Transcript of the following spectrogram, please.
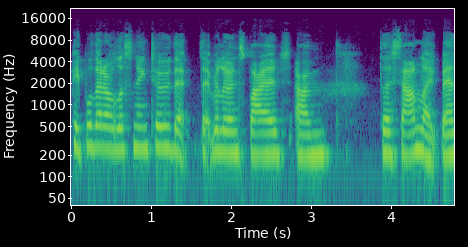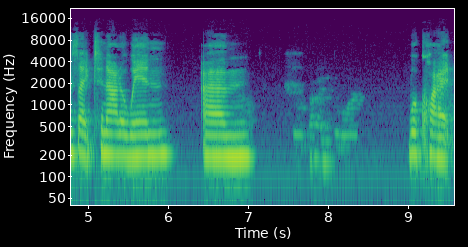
people that I was listening to that that really inspired um, the sound. Like bands like Tinariwen um, were quite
